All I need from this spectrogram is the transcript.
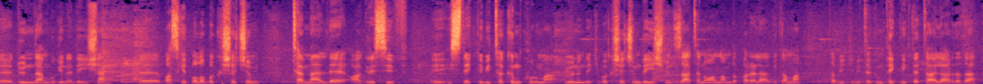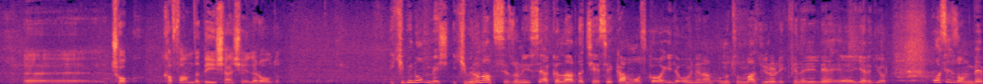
e, dünden bugüne değişen. E, basketbola bakış açım temelde agresif, e, istekli bir takım kurma yönündeki bakış açım değişmedi. Zaten o anlamda paraleldik ama tabii ki bir takım teknik detaylarda da e, çok kafamda değişen şeyler oldu. 2015-2016 sezonu ise akıllarda CSK Moskova ile oynanan unutulmaz Euroleague finaliyle e, yer ediyor. O sezon ve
